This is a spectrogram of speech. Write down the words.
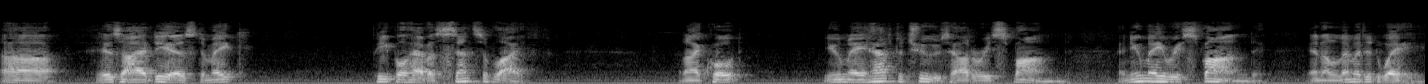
uh, his idea is to make people have a sense of life. And I quote, you may have to choose how to respond, and you may respond in a limited way,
